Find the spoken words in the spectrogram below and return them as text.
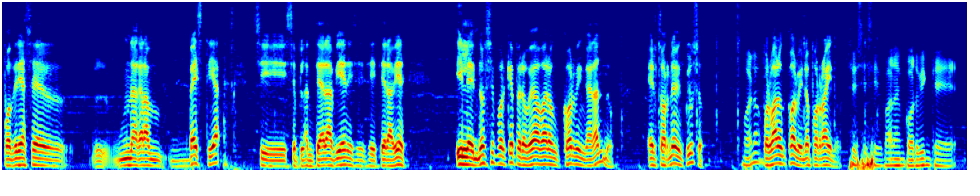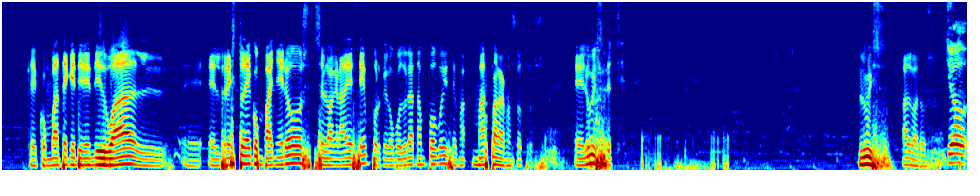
podría ser una gran bestia si se planteara bien y si se hiciera bien. Y le, no sé por qué, pero veo a Baron Corbin ganando. El torneo incluso. Bueno, Por Baron Corbin, no por Rhino. sí, sí, sí, Baron Corbin que, que combate que tiene individual, eh, el resto de compañeros se lo agradece porque como dura tan poco, dice "Ma- más para nosotros. Eh, Luis, Luis, Álvaros. Yo,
